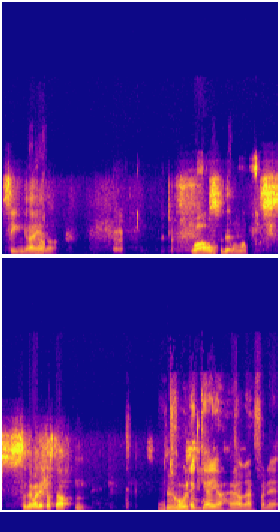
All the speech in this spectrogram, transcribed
sin greie. Ja. da. Wow. Så det, så det var litt av starten. Utrolig gøy å høre, for det,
